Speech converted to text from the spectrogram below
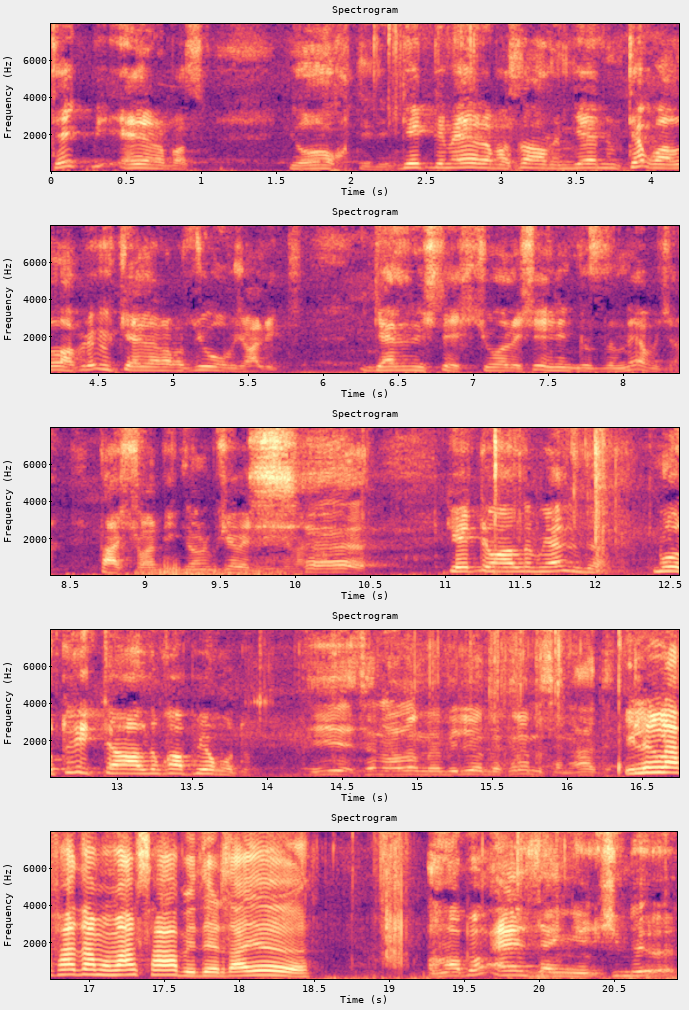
Tek bir el arabası. Yok dedi. Gittim el arabasını aldım. Geldim tek Allah bile üç el arabası yokmuş halik. Gelin işte şöyle şey elin kızdığını ne yapacak? Taş var onu bir şey verdim. Gittim aldım geldim de motor itti aldım kapıya koydum. İyi sen alın ben biliyorum bekle mi sen hadi. İlin laf adamı mal sahibi der dayı. Aha bak en zengin. Şimdi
